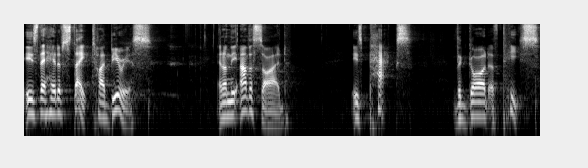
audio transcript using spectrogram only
is the head of state, Tiberius. And on the other side is Pax, the god of peace.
